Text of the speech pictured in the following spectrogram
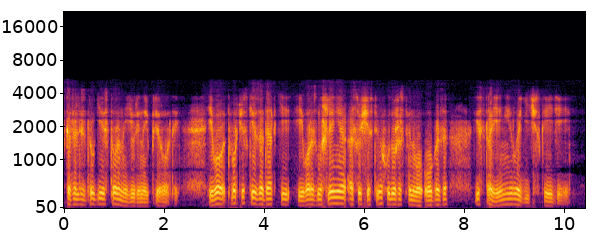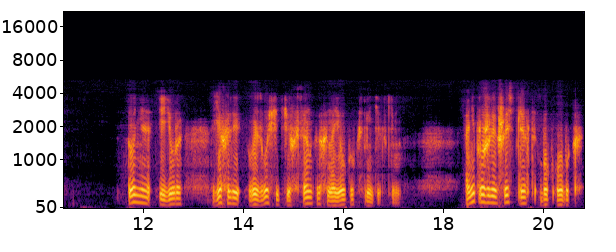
сказались другие стороны Юриной природы. Его творческие задатки и его размышления о существе художественного образа и строении логической идеи. Тоня и Юра ехали в извозчичьих санках на елку к Свинтицким. Они прожили шесть лет бок о бок,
